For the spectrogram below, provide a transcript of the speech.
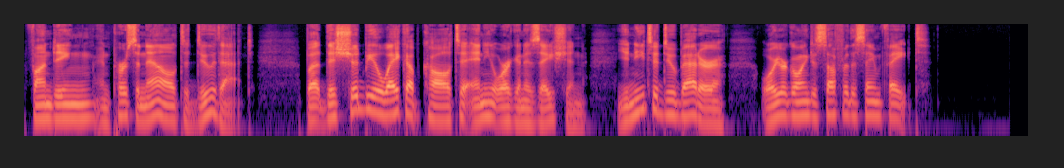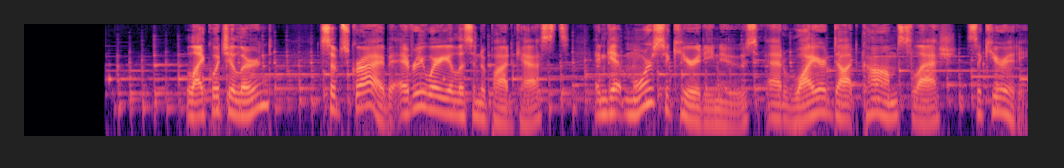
funding, and personnel to do that. But this should be a wake up call to any organization. You need to do better, or you're going to suffer the same fate. Like what you learned? Subscribe everywhere you listen to podcasts and get more security news at wired.com/security.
